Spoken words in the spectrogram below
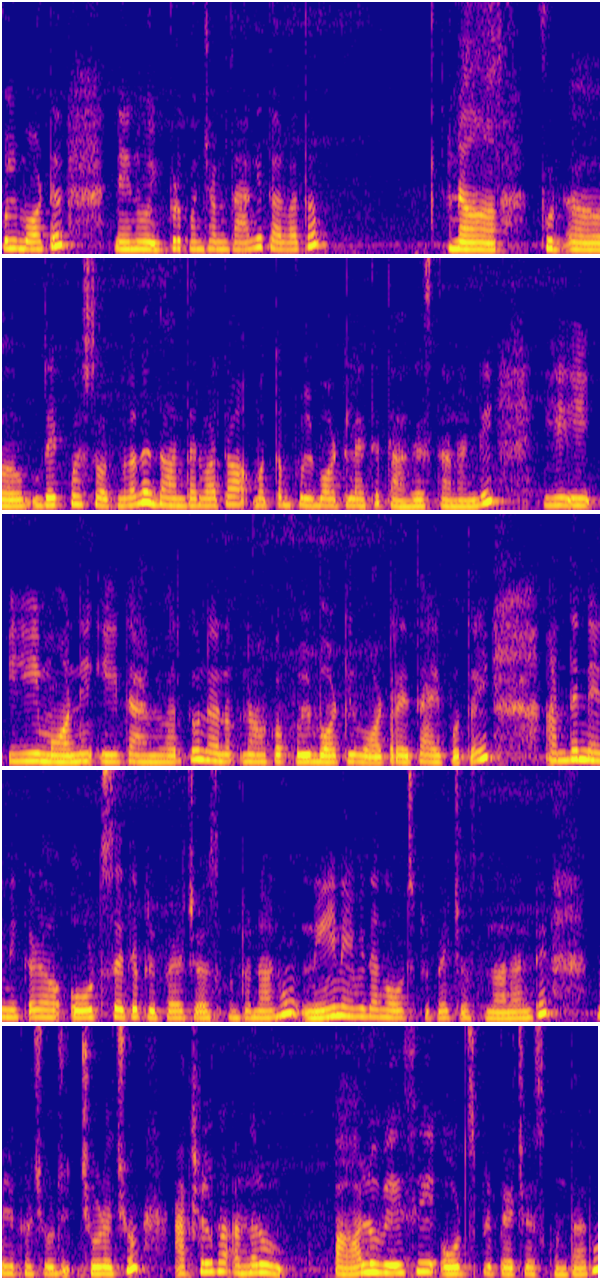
ఫుల్ బాటిల్ నేను ఇప్పుడు కొంచెం తాగి తర్వాత నా ఫుడ్ బ్రేక్ఫాస్ట్ అవుతుంది కదా దాని తర్వాత మొత్తం ఫుల్ బాటిల్ అయితే తాగేస్తానండి. ఈ ఈ- మార్నింగ్ ఈ టైం వరకు నేను నాకు ఫుల్ బాటిల్ వాటర్ అయితే అయిపోతాయి. అండ్ దెన్ నేను ఇక్కడ ఓట్స్ అయితే ప్రిపేర్ చేసుకుంటున్నాను. నేను ఏ విధంగా ఓట్స్ ప్రిపేర్ చేస్తున్నానంటే మీరు ఇక్కడ చూడ చూడొచ్చు. యాక్చువల్గా అందరూ పాలు వేసి ఓట్స్ ప్రిపేర్ చేసుకుంటారు.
